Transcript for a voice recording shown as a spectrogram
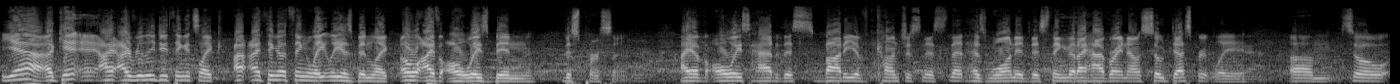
Yeah, again, I, I really do think it's like, I, I think a thing lately has been like, oh, I've always been this person. I have always had this body of consciousness that has wanted this thing that I have right now so desperately. Um, so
